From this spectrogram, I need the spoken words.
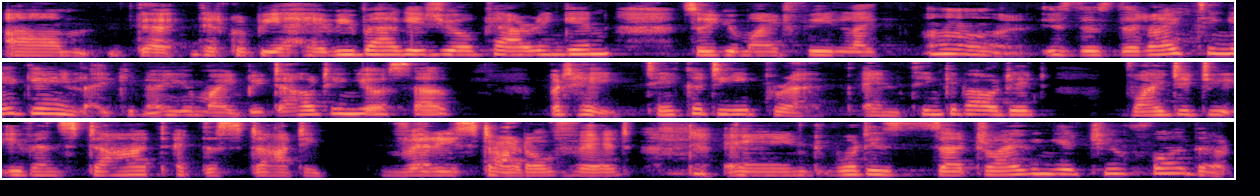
Um, the, there could be a heavy baggage you're carrying in. So you might feel like, oh, is this the right thing again? Like, you know, you might be doubting yourself. But hey, take a deep breath and think about it. Why did you even start at the starting, very start of it? And what is uh, driving it you further?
